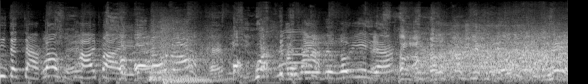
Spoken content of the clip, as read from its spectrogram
ที่จะจากรอบสุดท้ายไปอ๋อเนาะบอกว่าเอาหน้าเรื่องเก้าอี้นะ อันนี้ถือว่าเล่น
